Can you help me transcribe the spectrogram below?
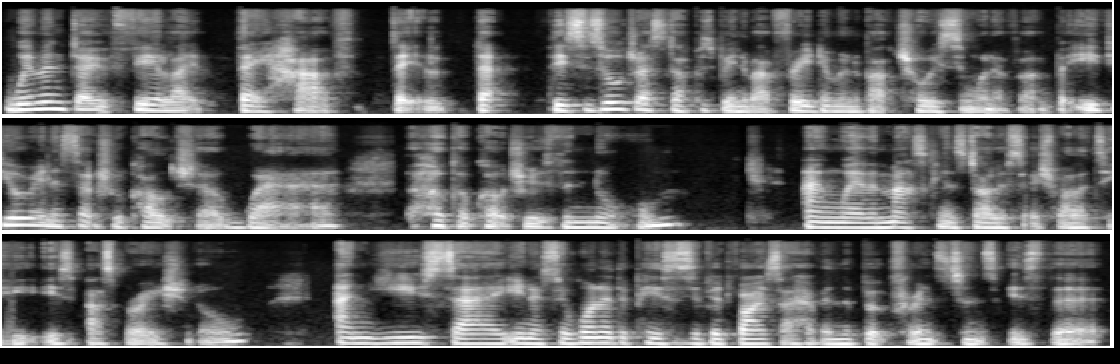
women don't feel like they have they, that this is all dressed up as being about freedom and about choice and whatever. But if you're in a sexual culture where hookup culture is the norm, and where the masculine style of sexuality is aspirational, and you say, you know, so one of the pieces of advice I have in the book, for instance, is that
